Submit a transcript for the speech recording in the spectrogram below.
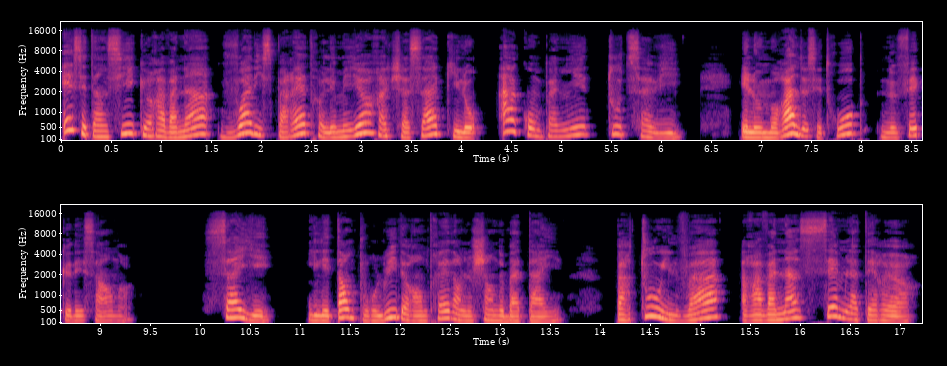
Et c'est ainsi que Ravana voit disparaître les meilleurs Rakshasas qui l'ont accompagné toute sa vie. Et le moral de ses troupes ne fait que descendre. Ça y est, il est temps pour lui de rentrer dans le champ de bataille. Partout où il va, Ravana sème la terreur.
